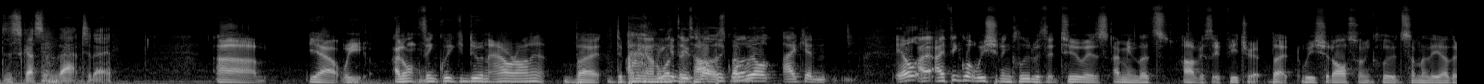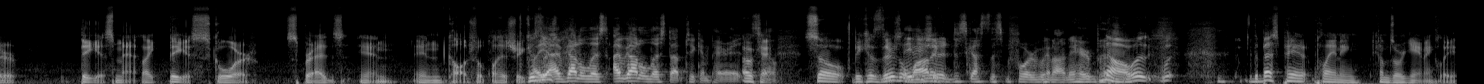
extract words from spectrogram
discussing that today. Um, yeah, we. I don't think we could do an hour on it, but depending on We what the close, topic but was, we'll I can I, I think what we should include with it too is, I mean, let's obviously feature it, but we should also include some of the other biggest mat, like biggest score spreads in in college football history. oh, yeah, I've got a list I've got a list up to compare it. okay, so. so because there's a Maybe we lot should of have discussed this before we went on air, but No, the best pa- planning comes organically.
